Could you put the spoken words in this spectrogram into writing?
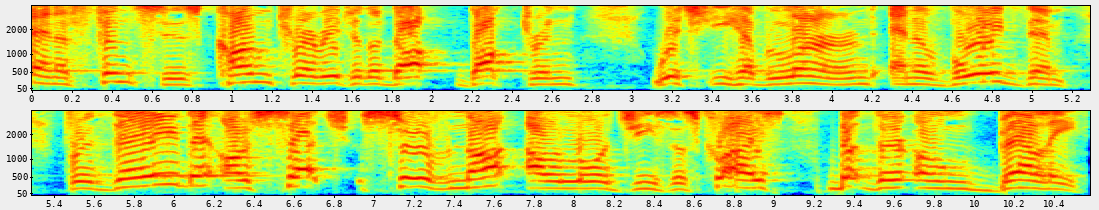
and offenses contrary to the doc- doctrine which ye have learned, and avoid them. For they that are such serve not our Lord Jesus Christ, but their own belly,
